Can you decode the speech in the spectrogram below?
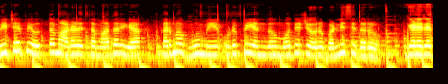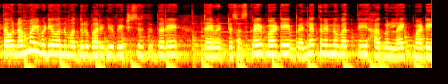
ಬಿಜೆಪಿ ಉತ್ತಮ ಆಡಳಿತ ಮಾದರಿಯ ಕರ್ಮಭೂಮಿ ಉಡುಪಿ ಎಂದು ಮೋದಿಜಿಯವರು ಬಣ್ಣಿಸಿದರು. ಗೆಳೆಯರೆ, ತಾವು ನಮ್ಮ ಈ ವಿಡಿಯೋವನ್ನು ಮೊದಲು ಬಾರಿಗೆ ವೀಕ್ಷಿಸುತ್ತಿದ್ದರೆ ದಯವಿಟ್ಟು ಸಬ್ಸ್ಕ್ರೈಬ್ ಮಾಡಿ ಬೆಲ್ಲಕ್ಕನನ್ನು ಒತ್ತಿ ಹಾಗೂ ಲೈಕ್ ಮಾಡಿ.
